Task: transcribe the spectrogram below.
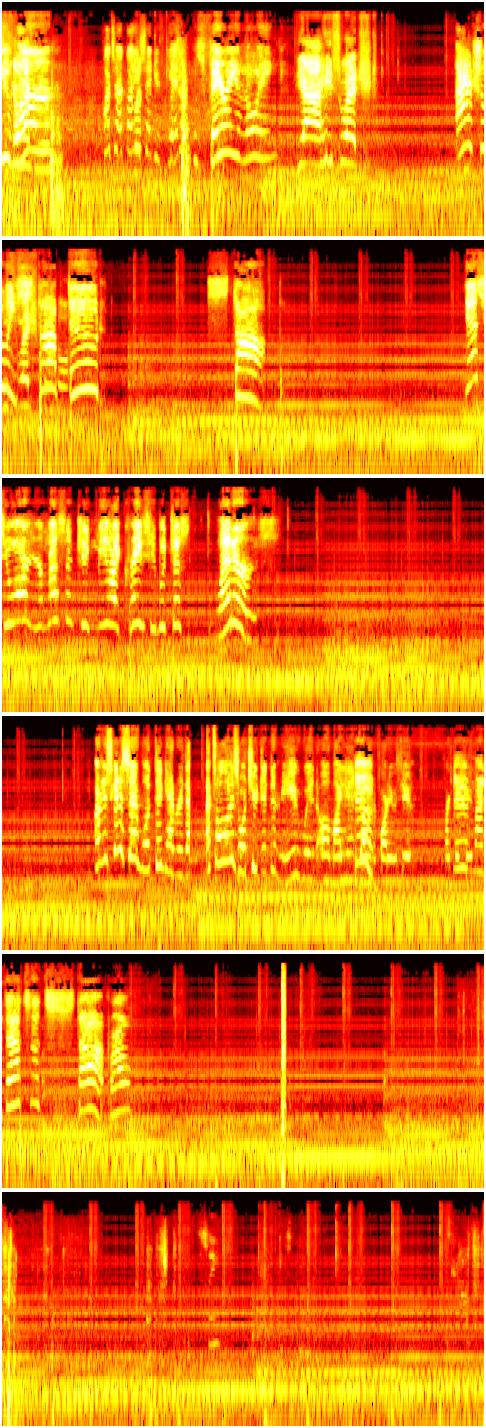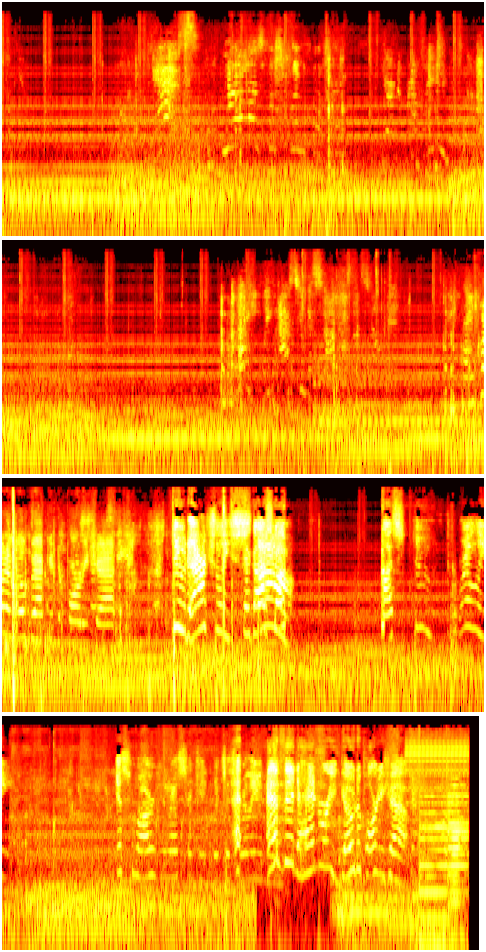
You Go were. Hunter, I thought you said you'd get was very annoying. Yeah, he switched. Actually, Switch stop, people. dude. Stop. Yes, you are. You're messaging me like crazy with just letters. I'm just gonna say one thing, Henry. That, that's always what you did to me when um I didn't go to party with you. Or did you? Dude, my dad said stop, bro. See? Yes. No, it's the swim club. I'm gonna go back into party chat. Dude, actually, guys, stop. Us. Dude, really? It's you are messaging, which is really Evan, Henry, go to party chat.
